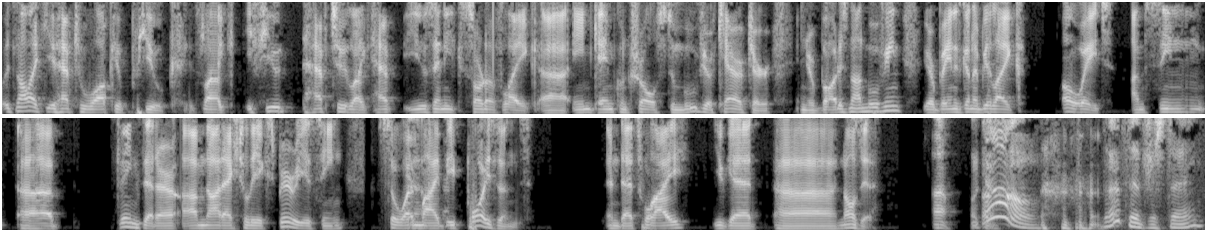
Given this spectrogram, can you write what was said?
it's not like you have to walk, you puke. It's like if you have to like have use any sort of like uh, in-game controls to move your character, and your body's not moving, your brain is gonna be like, oh wait, I'm seeing uh, things that are I'm not actually experiencing, so I Yeah. might be poisoned, and that's why you get uh, nausea. Oh, okay, Oh, that's interesting.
